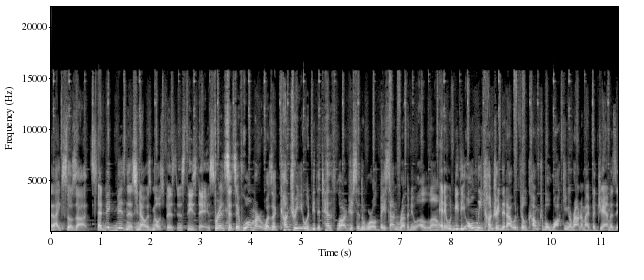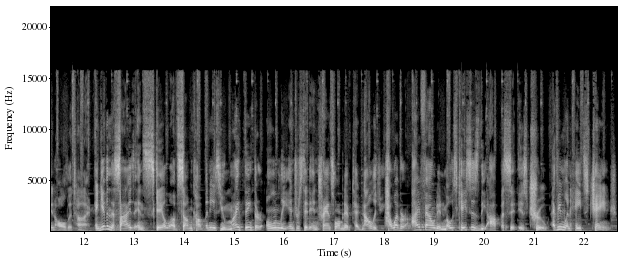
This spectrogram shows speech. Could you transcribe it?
likes those odds. And big business, you know, is most business these days. For instance, if Walmart was a country, it would be the 10th largest in the world based on revenue alone. And it would be the only country that I would feel comfortable walking around in my pajamas in all the time. And given the size and scale of some companies, you might think they're only interested in transformative technology. However, I found in most cases the opposite is true. Everyone hates change.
